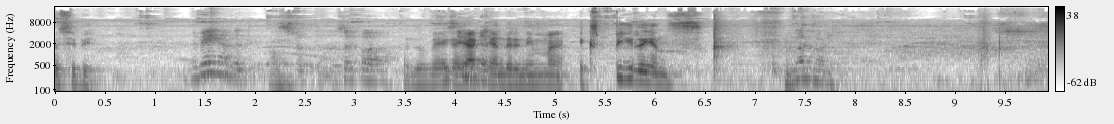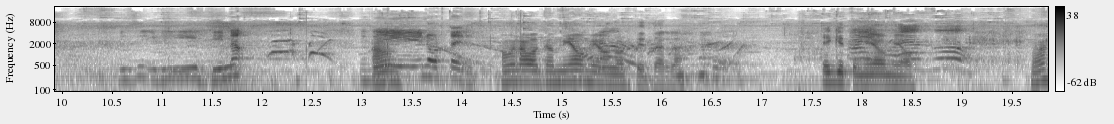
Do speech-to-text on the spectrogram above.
ರೆಸಿಪಿ ಅದು ಬೇಗ ಯಾಕೆ ಅಂದರೆ ನಿಮ್ಮ ಎಕ್ಸ್ಪೀರಿಯನ್ಸ್ ನೋಡಿ. ಬಿಸಿ ಇಡೀ ದಿನ. ಇದೇ ನೋಡ್ತಾ ಇರೋದು. ಅವನು ಅವಾಗ ಮಿಯಾವ್ ಮಿಯಾವ್ ನೋಡ್ತಿದ್ದಲ್ಲ? ಹೇಗಿತ್ತು ಮಿಯಾವ್ ಮಿಯಾವ್? ಹಾಂ?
